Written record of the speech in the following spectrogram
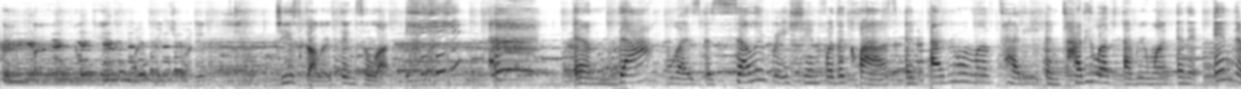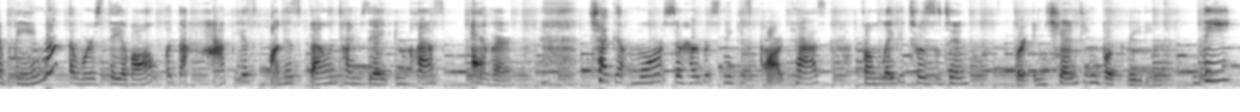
My picture on it. Gee, Skylar, thanks a lot. and that was a celebration for the class, and everyone loved Teddy, and Teddy loved everyone, and it ended up being not the worst day of all, but the happiest, funnest Valentine's Day in class ever. Check out more Sir Herbert Sneakies podcast from Lady Twistleton for enchanting book reading. The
